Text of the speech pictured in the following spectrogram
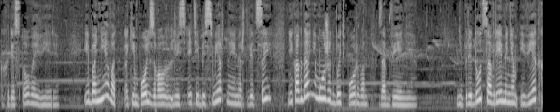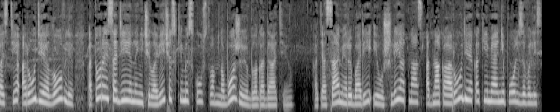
к Христовой вере. Ибо невод, каким пользовались эти бессмертные мертвецы, никогда не может быть порван забвение. Не придут со временем и ветхость те орудия ловли, которые содеяны не человеческим искусством, но Божию благодатью. Хотя сами рыбари и ушли от нас, однако орудия, какими они пользовались,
